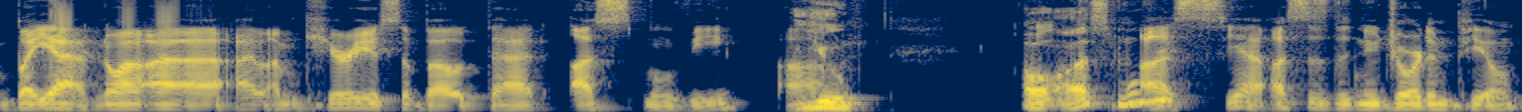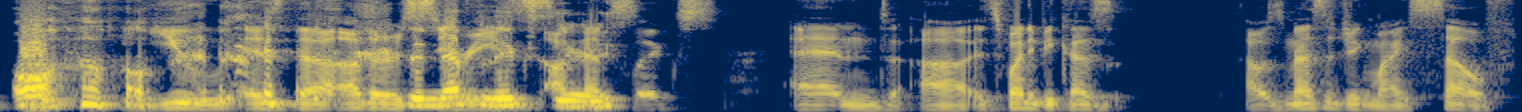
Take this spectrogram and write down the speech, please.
but yeah, no, I, I, I'm curious about that Us movie. Um, You. Oh, us movie. Us, yeah, Us is the new Jordan Peele. Oh, you is the other The series, Netflix on series. Netflix. And uh, it's funny because I was messaging myself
